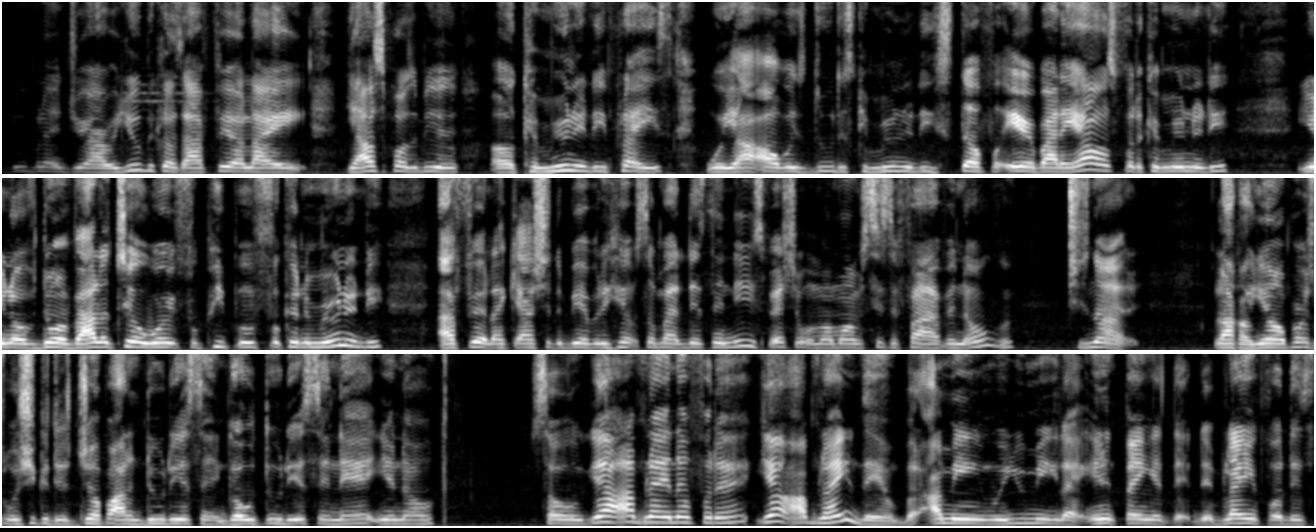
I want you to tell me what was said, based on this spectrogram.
I do blame GRU because I feel like y'all supposed to be a, a, community place where y'all always do this community stuff for everybody else for the community. You know, doing volunteer work for people for community. I feel like y'all should be able to help somebody that's in need, especially when my mom's 65 and over. She's not like a young person where she could just jump out and do this and go through this and that, you know. So yeah, I blame them for that. Yeah, I blame them. But I mean, when you mean like anything that they blame for this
